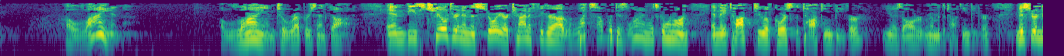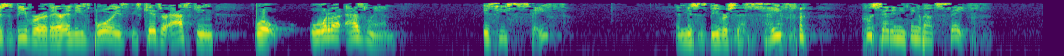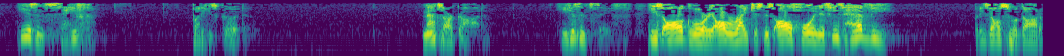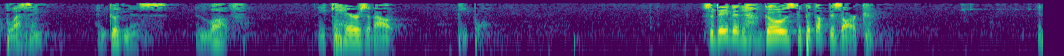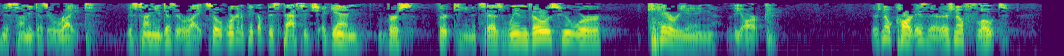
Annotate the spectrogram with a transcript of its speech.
a lion. A lion to represent God. And these children in the story are trying to figure out what's up with this lion, what's going on. And they talk to, of course, the talking beaver. You guys all remember the talking beaver. Mr. and Mrs. Beaver are there, and these boys, these kids are asking, well, well what about Aslan? Is he safe? And Mrs. Beaver says, safe? Who said anything about safe? He isn't safe but He's good. And that's our God. He isn't safe. He's all glory, all righteousness, all holiness. He's heavy. But He's also a God of blessing and goodness and love. He cares about people. So David goes to pick up this ark. And this time he does it right. This time he does it right. So we're going to pick up this passage again, verse 13. It says, When those who were carrying the ark. There's no cart, is there? There's no float.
